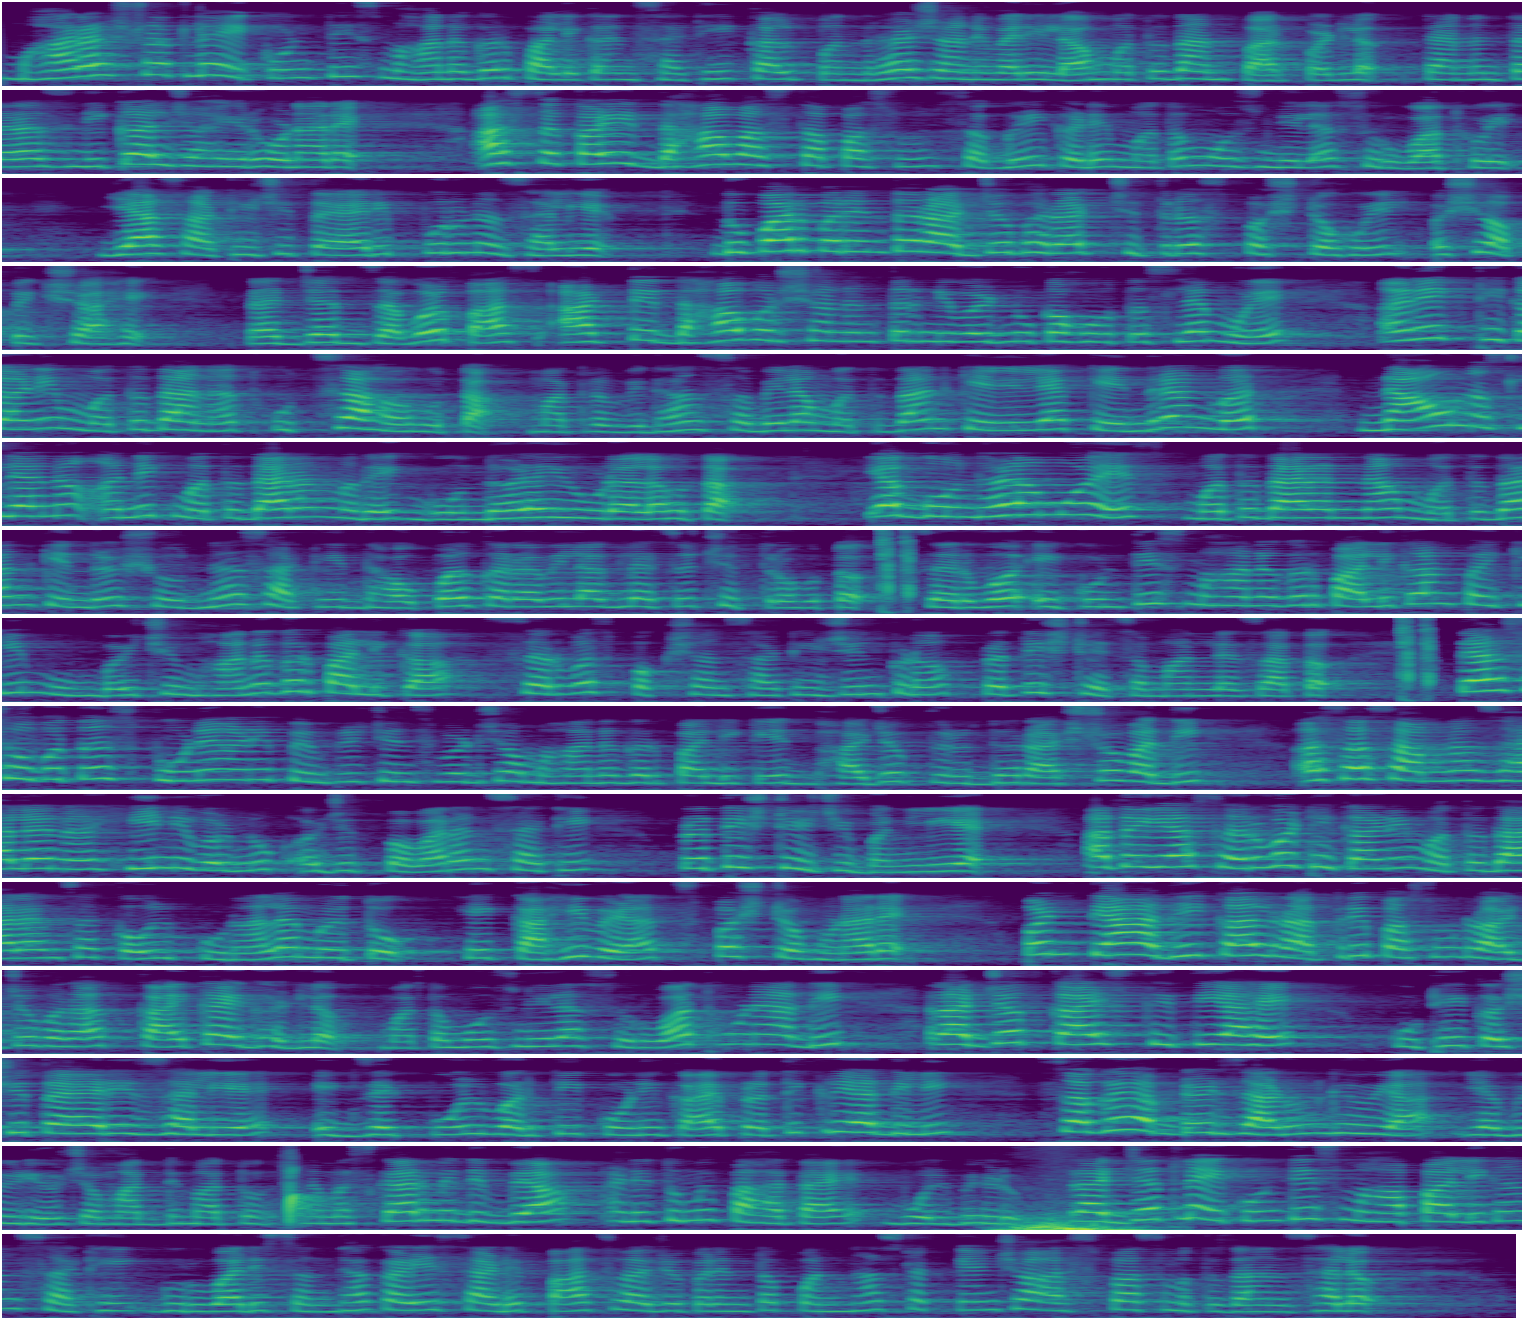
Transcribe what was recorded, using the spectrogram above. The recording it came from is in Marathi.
महाराष्ट्रातल्या एकोणतीस महानगरपालिकांसाठी काल पंधरा जानेवारीला मतदान पार पडलं. त्यानंतर आज निकाल जाहीर होणार आहे. आज सकाळी दहा वाजतापासून सगळीकडे मतमोजणीला सुरुवात होईल. यासाठीची तयारी पूर्ण झाली आहे दुपारपर्यंत राज्यभरात चित्र स्पष्ट होईल अशी अपेक्षा आहे. राज्यात जवळपास आठ ते दहा वर्षानंतर निवडणुका होत असल्यामुळे अनेक ठिकाणी मतदानात उत्साह होता. मात्र विधानसभेला मतदान केलेल्या केंद्रांवर नाव नसल्यानं अनेक मतदारांमध्ये गोंधळही उडाला होता. या गोंधळामुळेच मतदारांना मतदान केंद्र शोधण्यासाठी धावपळ करावी लागल्याचं चित्र होतं. सर्व एकोणतीस महानगरपालिकांपैकी मुंबईची महानगरपालिका सर्वच पक्षांसाठी जिंकणं प्रतिष्ठेचं मानलं जातं. त्यासोबतच पुणे आणि पिंपरी चिंचवडच्या महानगरपालिकेत भाजप विरुद्ध राष्ट्रवादी असा सामना झाल्यानं ही निवडणूक अजित पवारांसाठी प्रतिष्ठेची बनली आहे. आता या सर्व ठिकाणी मतदारांचा कौल कुणाला मिळतो हे काही वेळात स्पष्ट होणार आहे. पण त्याआधी काल रात्रीपासून राज्यभरात काय काय घडलं? मतमोजणीला सुरुवात होण्याआधी राज्यात काय स्थिती आहे? कुठे कशी तयारी झाली आहे एक्झिट पोलवरती कोणी काय प्रतिक्रिया दिली? सगळे अपडेट जाणून घेऊया या व्हिडिओच्या माध्यमातून. नमस्कार मी दिव्या आणि तुम्ही पाहताय बोलभेडू. राज्यातल्या एकोणतीस महापालिकांसाठी गुरुवारी संध्याकाळी साडेपाच वाजेपर्यंत पन्नास टक्क्यांच्या आसपास मतदान झालं.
